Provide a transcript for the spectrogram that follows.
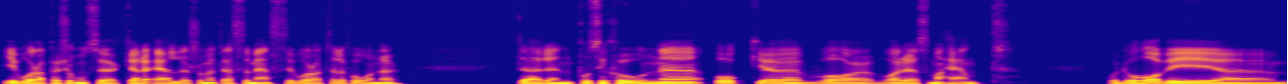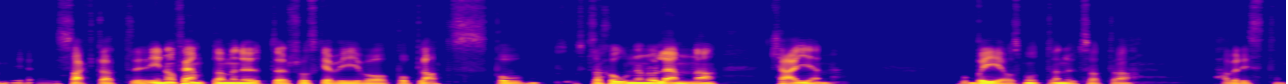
i våra personsökare eller som ett sms i våra telefoner. Där en position eh, och eh, vad, vad det är som har hänt. Och då har vi sagt att inom 15 minuter så ska vi vara på plats på stationen och lämna kajen och bege oss mot den utsatta haveristen.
